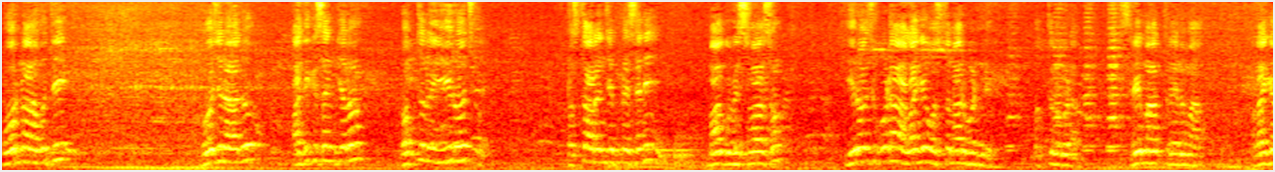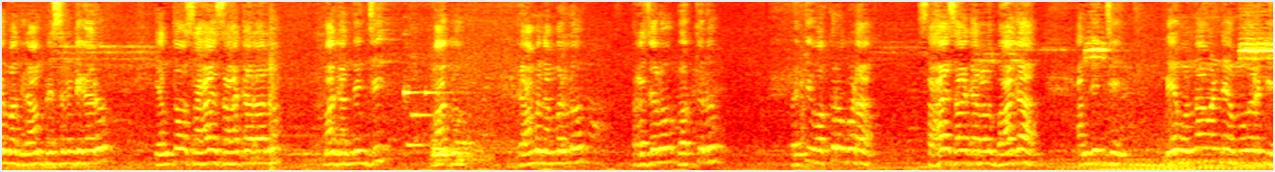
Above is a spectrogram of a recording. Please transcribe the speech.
పూర్ణాహుతి భోజనాలు అధిక సంఖ్యలో భక్తులు ఈ రోజు వస్తారని చెప్పేసి మాకు విశ్వాసం. ఈరోజు కూడా అలాగే వస్తున్నారు బండి భక్తులు కూడా. శ్రీమాత్రేనమా అలాగే మా గ్రామ ప్రెసిడెంట్ గారు ఎంతో సహాయ సహకారాలు మాకు అందించి మాకు గ్రామ నెంబర్లు ప్రజలు భక్తులు ప్రతి ఒక్కరూ కూడా సహాయ సహకారాలు బాగా అందించి మేము ఉన్నామండి అమ్మవారికి.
